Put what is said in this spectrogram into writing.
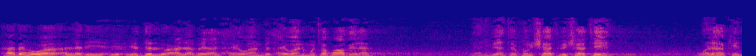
هذا هو الذي يدل على بيع الحيوان بالحيوان متفاضلا يعني بأن تكون شاة بشاتين ولكن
